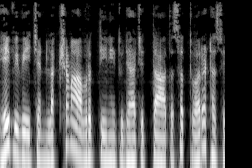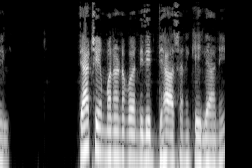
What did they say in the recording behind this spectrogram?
हे विवेचन लक्षणावृत्तीने तुझ्या चित्तात सत्वर ठसेल त्याचे मनन व निदिध्यासन केल्याने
